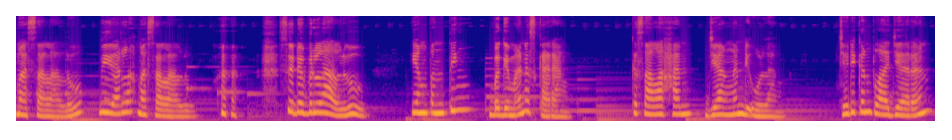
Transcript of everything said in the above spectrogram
Masa lalu, biarlah masa lalu. Sudah berlalu. Yang penting bagaimana sekarang? Kesalahan jangan diulang. Jadikan pelajaran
